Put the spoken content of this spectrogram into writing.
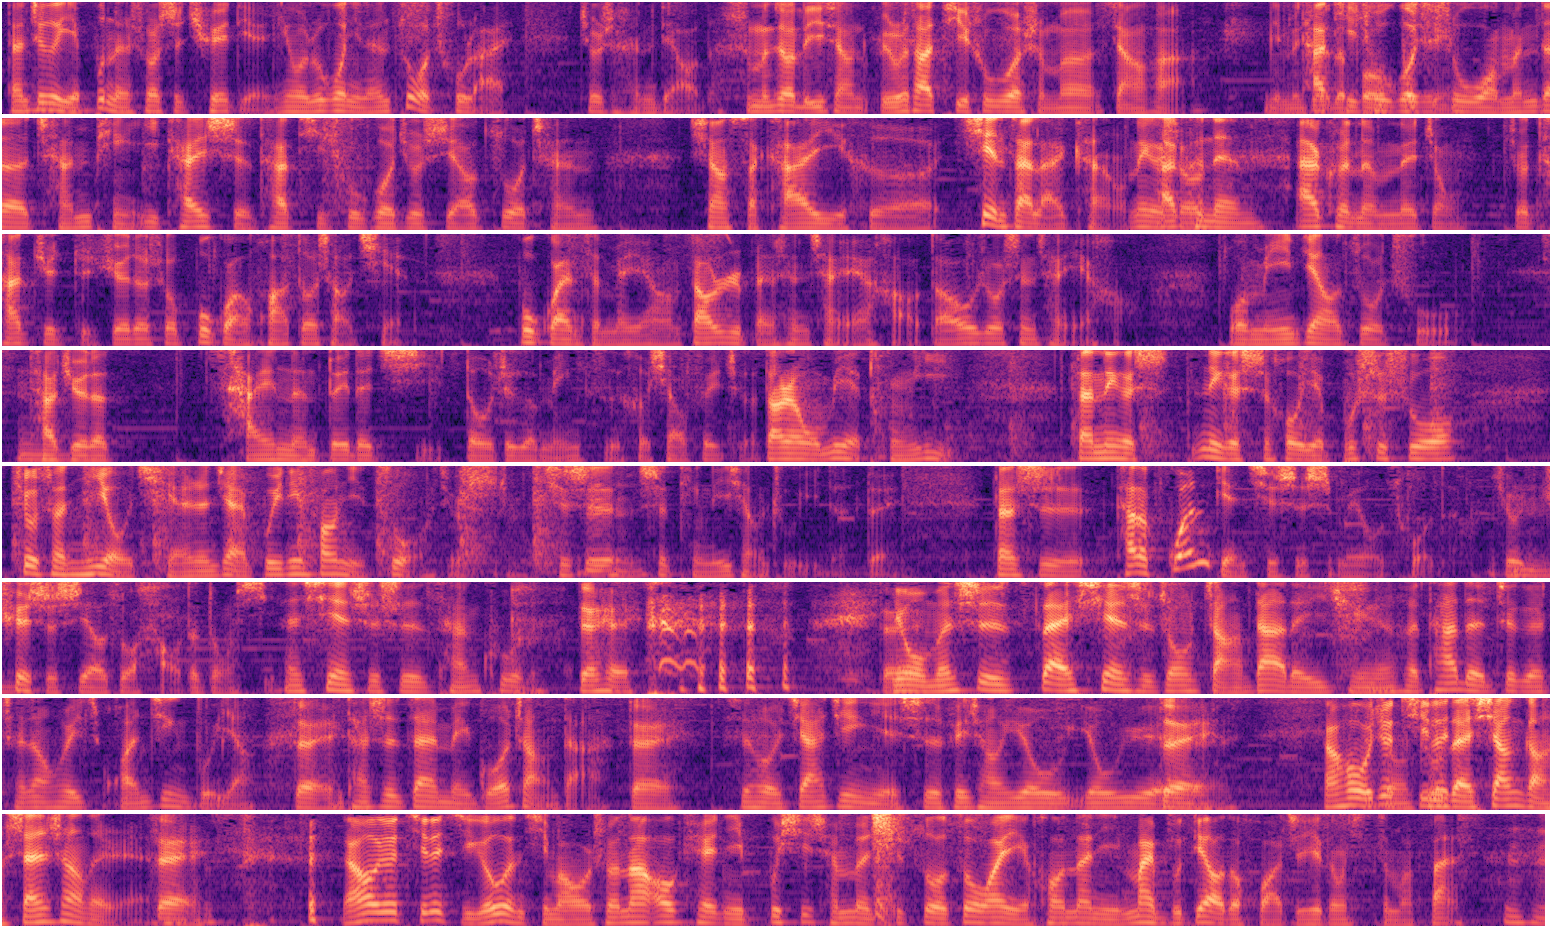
但这个也不能说是缺点，因为如果你能做出来，就是很屌的。什么叫理想？比如他提出过什么想法？你们他提出过，就是我们的产品一开始他提出过，就是要做成像 Sakai 和现在来看，那个时候 acronym acronym 那种，就他觉觉得说，不管花多少钱，不管怎么样，到日本生产也好，到欧洲生产也好，我们一定要做出他觉得才能对得起豆这个名字和消费者。当然，我们也同意，但那个时那个时候也不是说。就算你有钱，人家也不一定帮你做，就是其实是挺理想主义的，对。但是他的观点其实是没有错的，就确实是要做好的东西，但现实是残酷的。对。因为我们是在现实中长大的一群人，和他的这个成长会环境不一样。对他是在美国长大，对最后家境也是非常优优越的。对，然后我就提住在香港山上的人。对，然后我就提了几个问题嘛。我说那 OK，你不惜成本去做，做完以后，那你卖不掉的话，这些东西怎么办？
